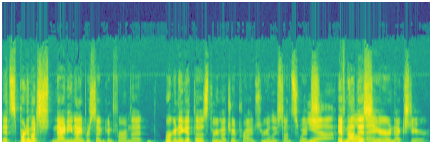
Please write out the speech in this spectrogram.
it's pretty much 99% confirmed that we're gonna get those three Metroid Primes re released on Switch. Yeah. If not Well, this and- year, next year.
